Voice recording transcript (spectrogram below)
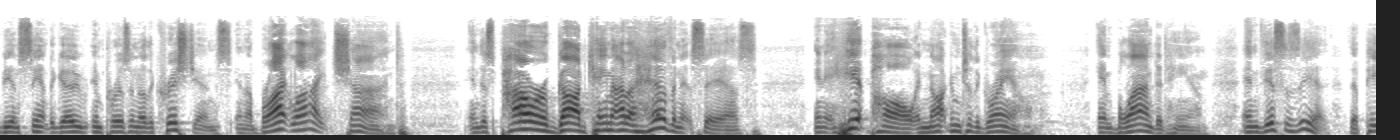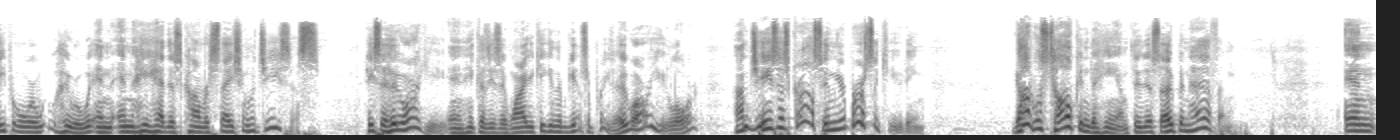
being sent to go imprison other Christians, and a bright light shined. And this power of God came out of heaven, it says, and it hit Paul and knocked him to the ground and blinded him. And this is it. The people were, who were, and, and he had this conversation with Jesus. He said, Who are you? And because he, he, said, Why are you kicking them against the priest? Who are you, Lord? I'm Jesus Christ, whom you're persecuting. God was talking to him through this open heaven. And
